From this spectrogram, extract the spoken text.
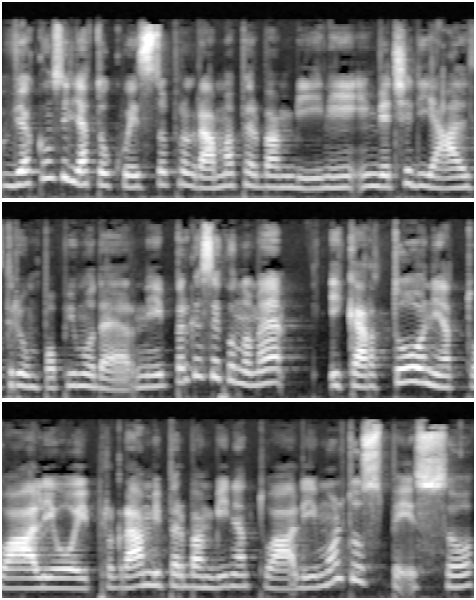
Vi ho consigliato questo programma per bambini invece di altri un po' più moderni perché secondo me i cartoni attuali o i programmi per bambini attuali molto spesso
